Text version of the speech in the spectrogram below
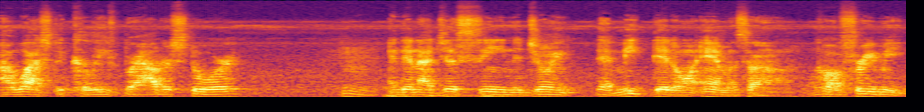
I watched the Kalief Browder story, hmm. and then I just seen the joint that Meek did on Amazon called Free Meek.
